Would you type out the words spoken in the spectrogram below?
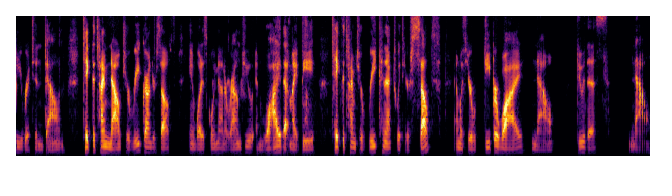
be written down. Take the time now to reground yourself in what is going on around you and why that might be. Take the time to reconnect with yourself and with your deeper why now. Do this now.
